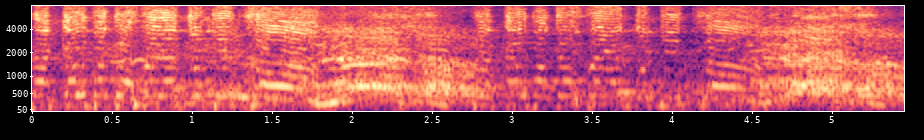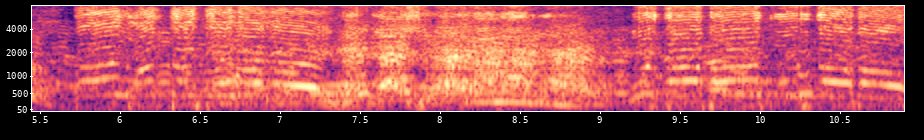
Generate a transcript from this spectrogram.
प्रकल्पग्रस्त या चुकीचं प्रकल्पग्रस्त या चुकीचं कोण म्हणताय देणार नाही मुर्दाबाद मुर्दाबाद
